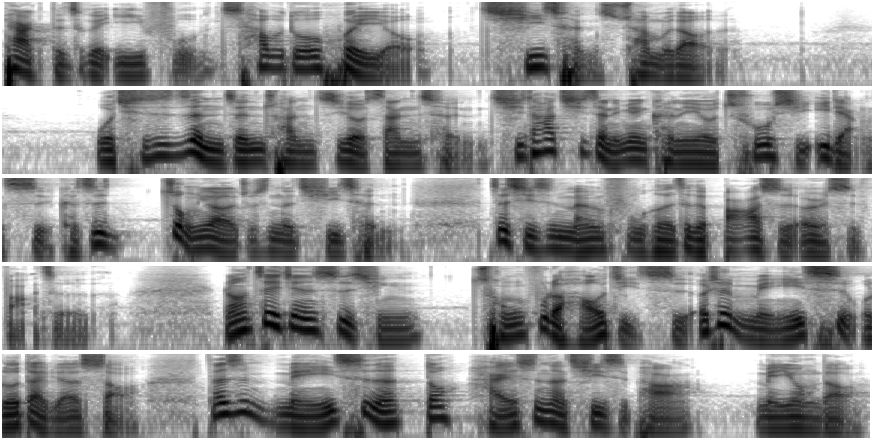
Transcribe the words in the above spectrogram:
pack 的这个衣服差不多会有七成是穿不到的。我其实认真穿只有三成，其他七成里面可能有出席一两次，可是重要的就是那七成，这其实蛮符合这个八十二十法则的。然后这件事情重复了好几次，而且每一次我都带比较少，但是每一次呢都还是那七十趴没用到，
